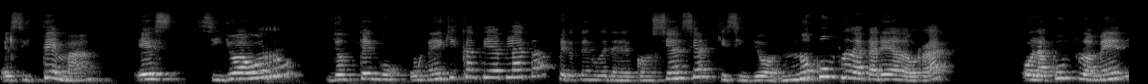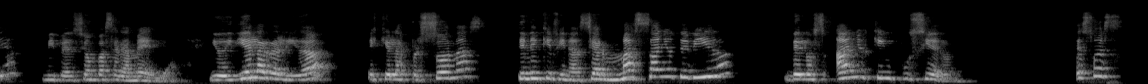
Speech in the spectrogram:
el sistema es, si yo ahorro, yo tengo una X cantidad de plata, pero tengo que tener conciencia que si yo no cumplo la tarea de ahorrar o la cumplo a media, mi pensión va a ser a media. Y hoy día la realidad es que las personas tienen que financiar más años de vida de los años que impusieron. Eso es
